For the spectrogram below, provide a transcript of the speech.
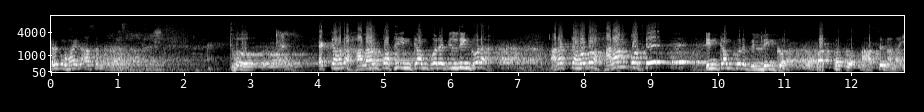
এরকম হয় না, আছে না? তো একটা হলো হালাল পথে ইনকাম করে বিল্ডিং করা আর একটা হলো হারাম পথে ইনকাম করে বিল্ডিং করা। পার্থক্য আছে না নাই?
